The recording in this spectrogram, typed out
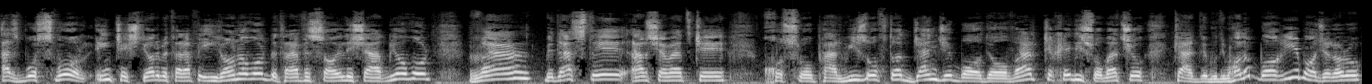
از بوسفور این کشتی ها رو به طرف ایران آورد به طرف ساحل شرقی آورد و به دست هر شود که خسرو پرویز افتاد گنج باد آورد که خیلی صحبتشو کرده بودیم. حالا باقی ماجرا رو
